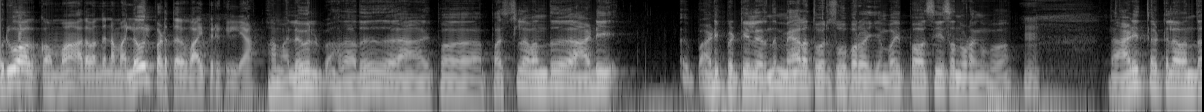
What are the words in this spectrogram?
உருவாக்கமோ அதை வந்து நம்ம லெவல் படுத்த வாய்ப்பு இருக்கு இல்லையா? ஆமாம் லெவல் அதாவது இப்போ ஃபஸ்ட்டில் வந்து அடி அடிப்பெட்டியிலேருந்து மேலத்து ஒரு சூப்பர் வைக்கும்போது இப்போ சீசன் தொடங்கும்போது இந்த அடித்தட்டில் வந்து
